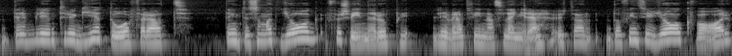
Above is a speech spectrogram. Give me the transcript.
det blir en trygghet då för att det är inte som att jag försvinner och upplever att finnas längre utan då finns ju jag kvar.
